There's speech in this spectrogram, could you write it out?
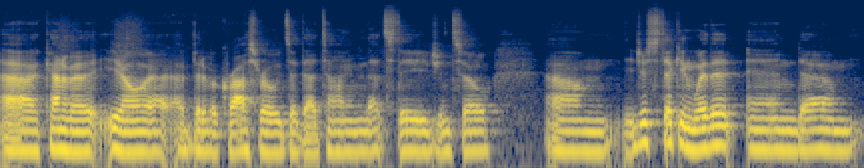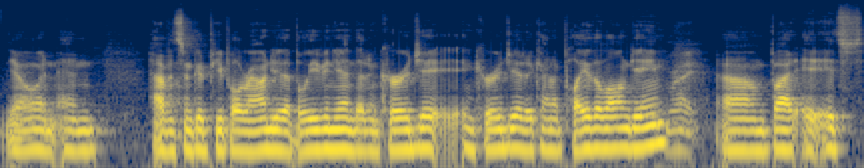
uh, kind of a you know a, a bit of a crossroads at that time, and that stage, and so um, you're just sticking with it, and um, you know, and and having some good people around you that believe in you and that encourage you encourage you to kind of play the long game. Right. Um, but it, it's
